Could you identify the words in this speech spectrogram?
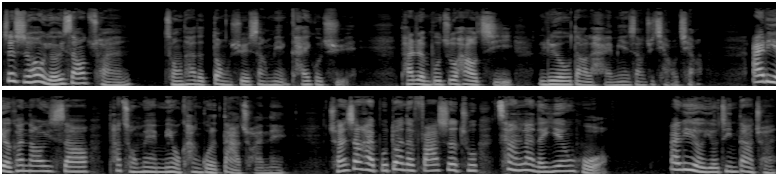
这时候，有一艘船从他的洞穴上面开过去。他忍不住好奇，溜到了海面上去瞧瞧。艾丽尔看到一艘他从没没有看过的大船呢，船上还不断的发射出灿烂的烟火。艾丽尔游进大船，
